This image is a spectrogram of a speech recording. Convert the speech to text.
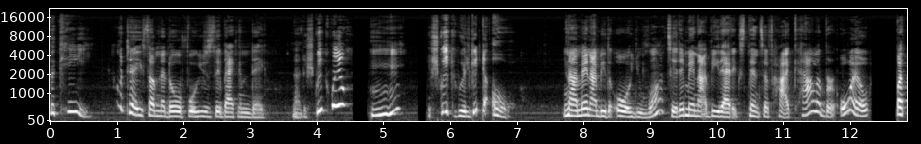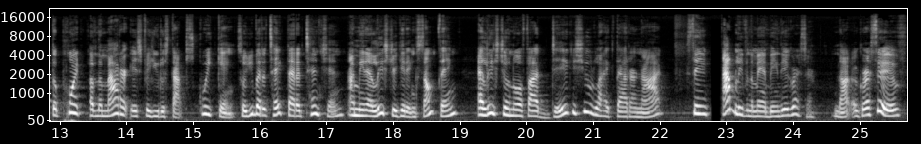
the key. I'm going to tell you something that the old fool used to say back in the day. Now, the squeak wheel? Mm hmm. The squeaky wheel get the oil. Now, it may not be the oil you wanted. It may not be that expensive, high caliber oil. But the point of the matter is for you to stop squeaking. So you better take that attention. I mean, at least you're getting something. At least you'll know if I digs you like that or not. See, I believe in the man being the aggressor. Not aggressive,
